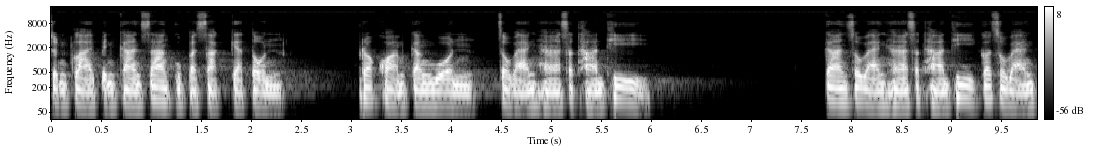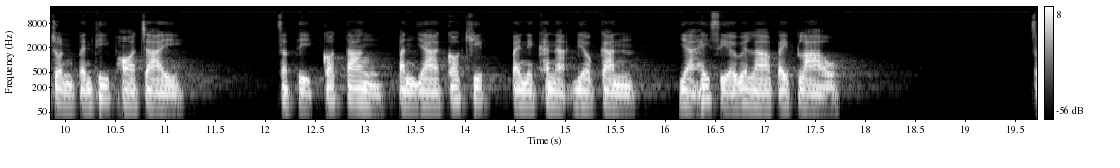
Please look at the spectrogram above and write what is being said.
จนกลายเป็นการสร้างอุปสรรคแก่ตน เพราะความกังวลแสวงหาสถานที่ การแสวงหาสถานที่ก็แสวงจนเป็นที่พอใจ สติก็ตั้งปัญญาก็คิดไปในขณะเดียวกัน อย่าให้เสียเวลาไปเปล่า ส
